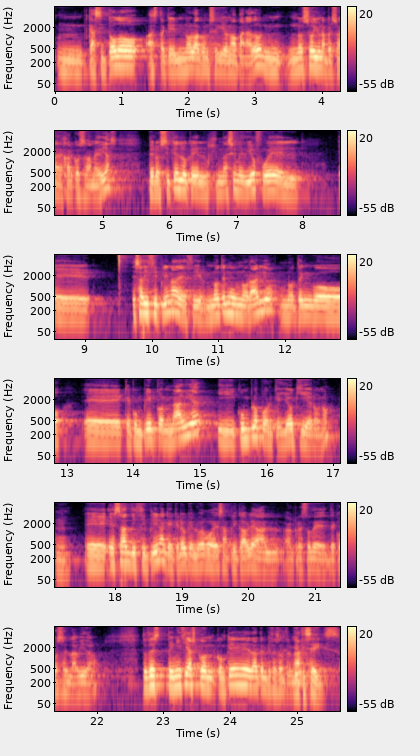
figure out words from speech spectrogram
mm, casi todo hasta que no lo ha conseguido no ha parado. No soy una persona de dejar cosas a medias, pero sí que lo que el gimnasio me dio fue el... Eh, esa disciplina de decir, no tengo un horario, no tengo eh, que cumplir con nadie y cumplo porque yo quiero, ¿no? Mm. Eh, esa disciplina que creo que luego es aplicable al, resto de, cosas en la vida, ¿no? Entonces, ¿te inicias con, con qué edad te empiezas a entrenar? 16.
